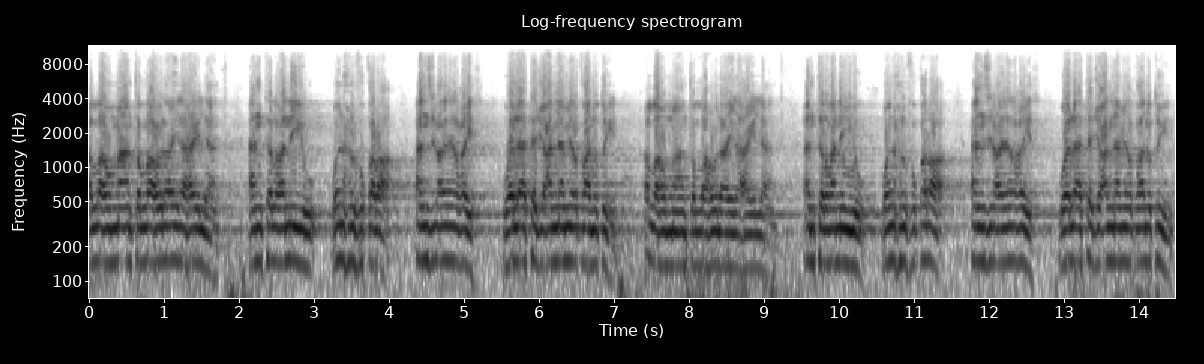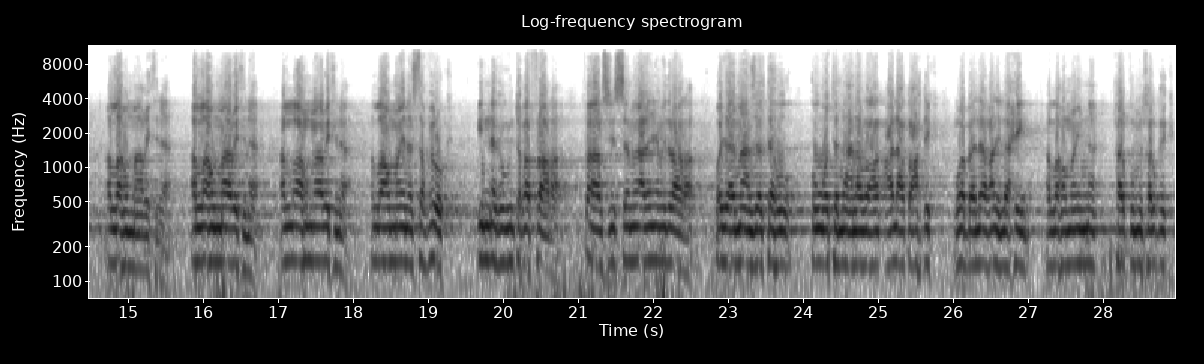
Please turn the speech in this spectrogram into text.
اللهم أنت الله لا إله إلا أنت. أنت الغني ونحن الفقراء. أنزل علينا الغيث ولا تجعلنا من القانطين. اللهم أنت الله لا إله إلا أنت. أنت الغني ونحن الفقراء. أنزل علينا الغيث ولا تجعلنا من القانطين. اللهم أغثنا. اللهم أغثنا. اللهم أغثنا. اللهم إنا نستغفرك. إنك كنت غفارا. فأرسل السماء علينا مدرارا. واجعل ما أنزلته قوة على طاعتك. وبلاغا إلى حين اللهم إنا خلق من خلقك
